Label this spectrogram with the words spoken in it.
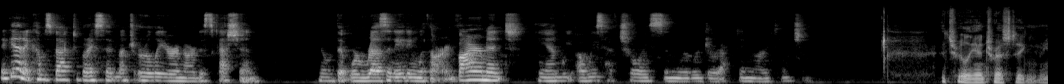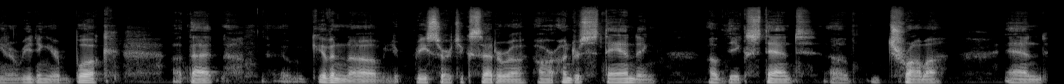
Again, it comes back to what I said much earlier in our discussion you know, that we're resonating with our environment and we always have choice in where we're directing our attention. It's really interesting, you know, reading your book uh, that uh, given uh, research, et cetera, our understanding of the extent of trauma and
